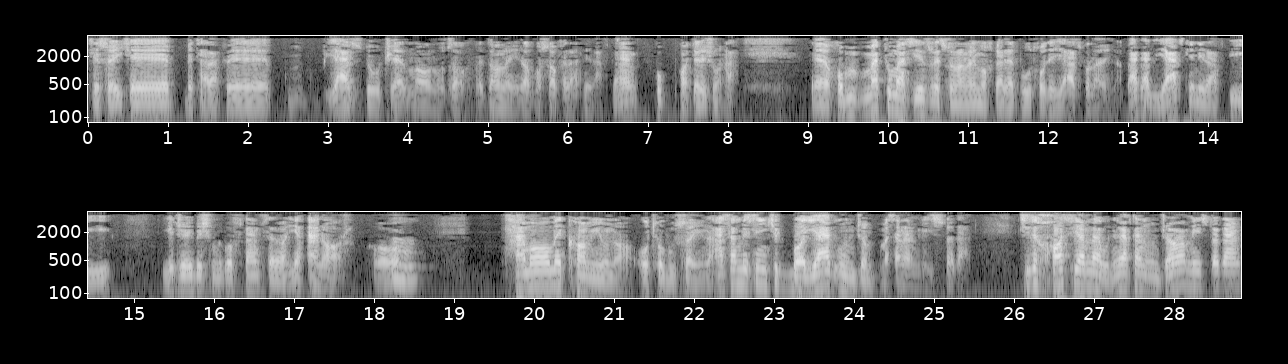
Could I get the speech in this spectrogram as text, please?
کسایی که به طرف یزد و کرمان و زاهدان و اینا مسافرت می‌رفتن خب خاطرشون هست. خب من تو مسیر رستوران های مختلف بود خود یزد فلان اینا. بعد از یزد که می‌رفتی یه جایی بهش می‌گفتن سراحی انار خب. تمام کامیونا اتوبوس ها اینا. اصلا مثل اینکه باید اونجا مثلا می ایستادن چیز خاصی هم نبود. می‌رفتن اونجا می ایستادن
